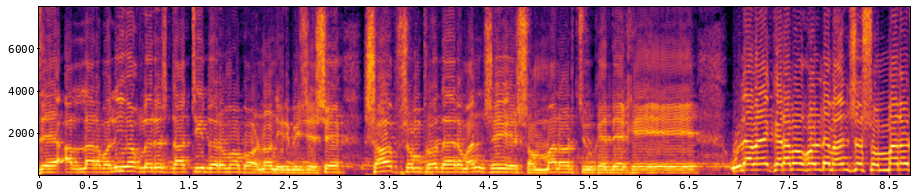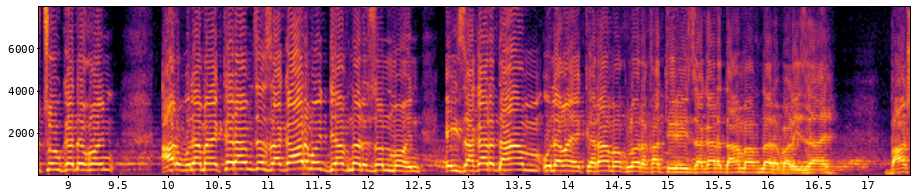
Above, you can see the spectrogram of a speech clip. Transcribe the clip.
যে আল্লাহর বলি জাতি, ধর্ম, বর্ণ নির্বিশেষে সব সম্প্রদায়ের মানুষে সম্মানের চোখে দেখে। উলামায়ে কেরাম অকলটে মানুষের সম্মানের চৌকে দেখেন। আর উলামায়ে কেরাম যে জাগার মধ্যে আপনার জন্মইন এই জাগার দাম উলামায়ে কেরাম অকলের খাতির এই জাগার দাম আপনার বাড়ি যায়। বাঁশ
